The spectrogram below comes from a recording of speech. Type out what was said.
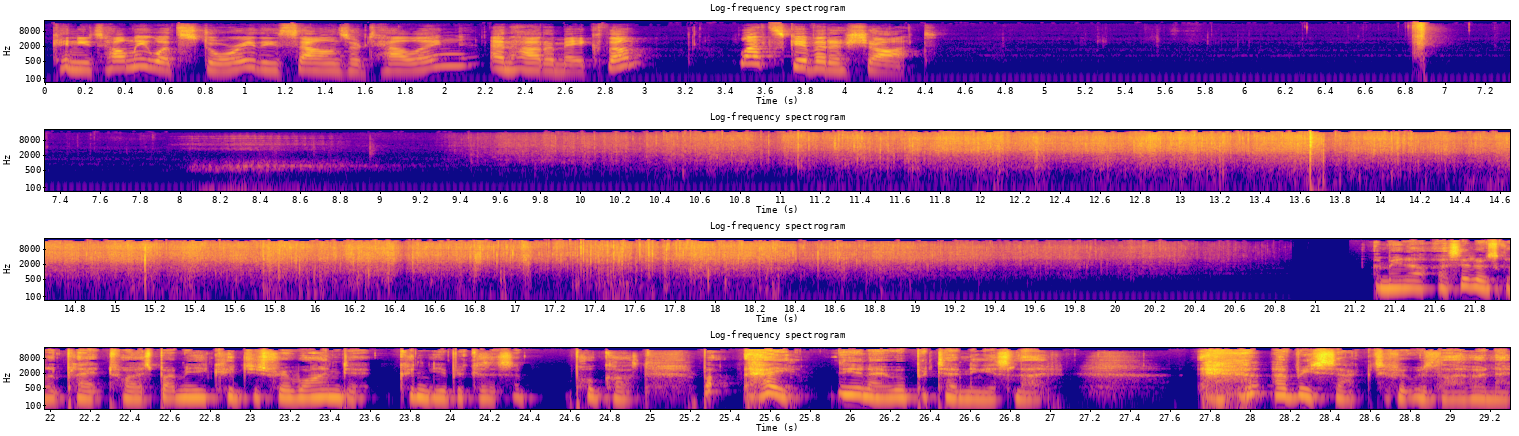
Can you tell me what story these sounds are telling and how to make them? Let's give it a shot. I mean, I said I was going to play it twice, but I mean, you could just rewind it, couldn't you? Because it's a podcast. But hey, you know, we're pretending it's live. I'd be sacked if it was live, I know.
